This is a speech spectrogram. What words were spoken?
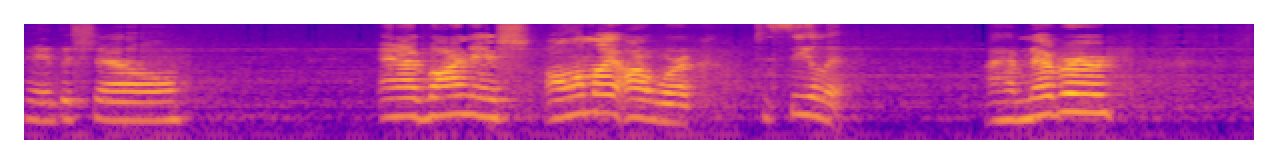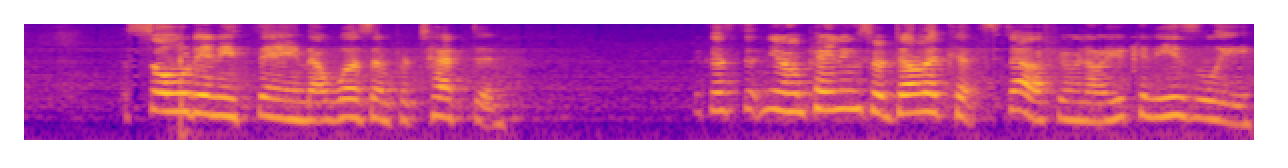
Paint the shell. And I varnish all of my artwork to seal it. I have never sold anything that wasn't protected. Because you know paintings are delicate stuff you know you can easily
